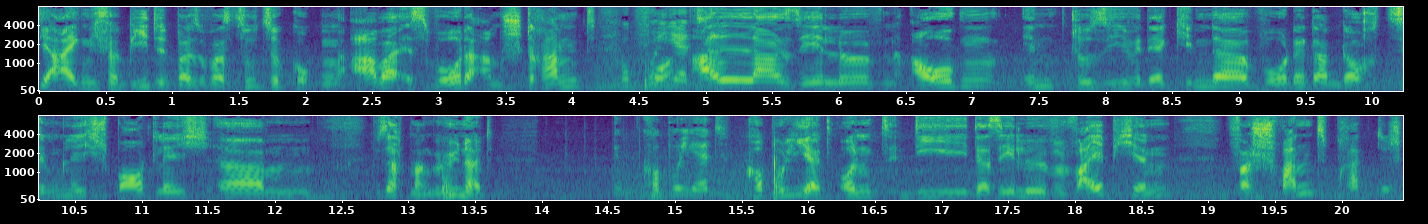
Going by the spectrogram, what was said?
dir eigentlich verbietet, bei sowas zuzugucken. Aber es wurde am Strand Populiert. vor aller Seelöwen Augen, inklusive der Kinder, wurde dann doch ziemlich sportlich, ähm, wie sagt man, gehühnert. Kopuliert. Kopuliert. Und die, das Seelöwenweibchen verschwand praktisch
